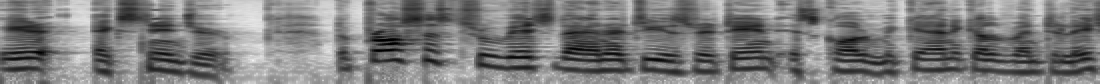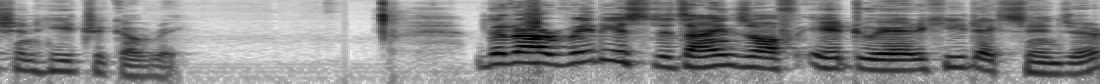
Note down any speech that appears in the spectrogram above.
air exchanger. The process through which the energy is retained is called mechanical ventilation heat recovery. There are various designs of air-to-air -air heat exchanger.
